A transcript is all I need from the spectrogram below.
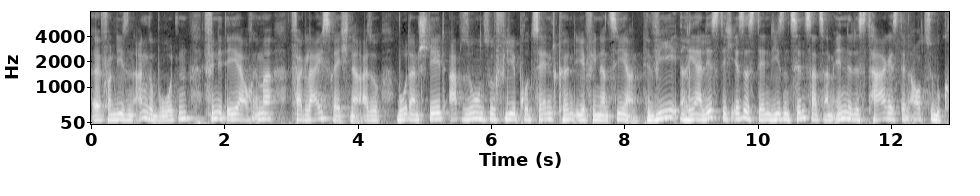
äh, von diesen Angeboten, findet ihr ja auch immer Vergleichsrechner, also wo dann steht, ab so und so viel Prozent könnt ihr finanzieren. Wie realistisch ist es denn, diesen Zinssatz am Ende des Tages denn auch zu bekommen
